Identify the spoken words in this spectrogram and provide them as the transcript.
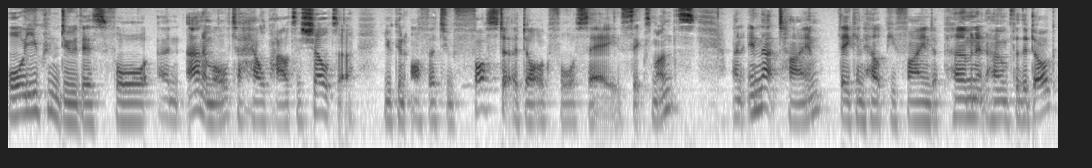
Or you can do this for an animal to help out a shelter. You can offer to foster a dog for, say, six months, and in that time, they can help you find a permanent home for the dog,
